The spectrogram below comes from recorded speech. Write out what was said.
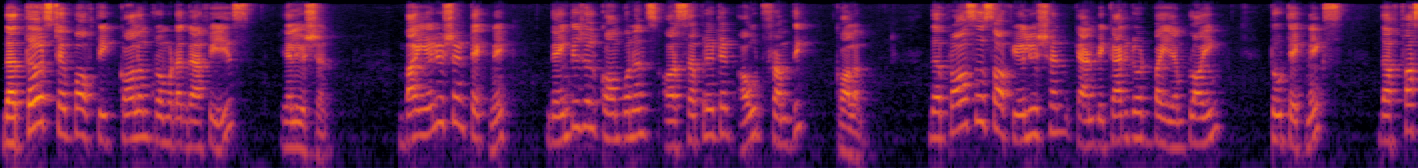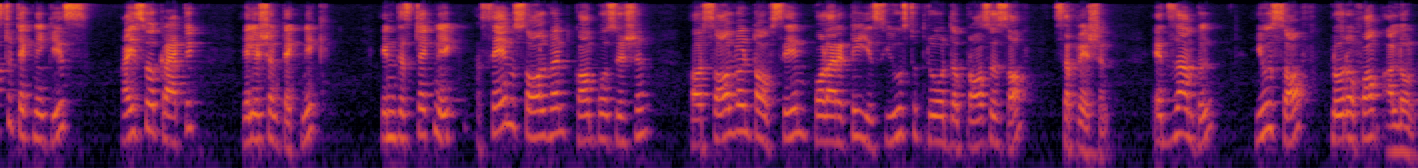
The third step of the column chromatography is elution. By elution technique, the individual components are separated out from the column. The process of elution can be carried out by employing two techniques. The first technique is isocratic elution technique. In this technique, same solvent composition or solvent of same polarity is used throughout the process of separation. Example, use of chloroform alone.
